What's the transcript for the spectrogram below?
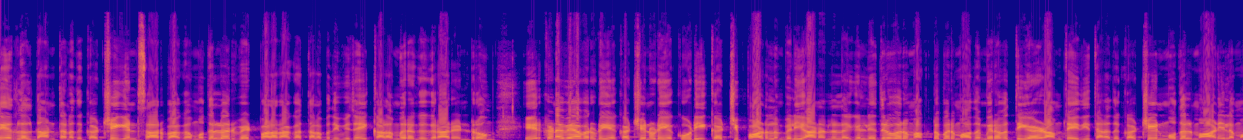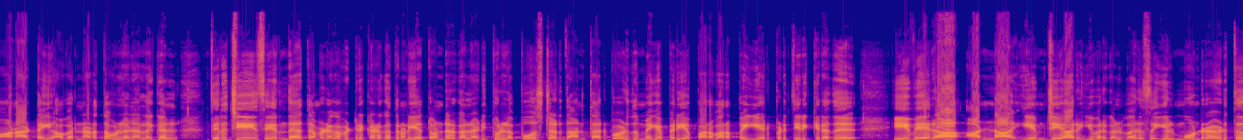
தேர்தல் தான் தனது கட்சியின் சார்பாக முதல்வர் வேட்பாளராக தளபதி விஜய் களமிறங்குகிறார் என்றும் ஏற்கனவே அவருடைய கட்சியினுடைய கொடி கட்சி பாடலும் வெளியான நிலையில் எதிர்வரும் அக்டோபர் மாதம் இருபத்தி ஏழாம் தேதி தனது கட்சியின் முதல் மாநில மாநாட்டை அவர் நடத்த உள்ள நிலையில் திருச்சியை சேர்ந்த தமிழக வெற்றிக் கழகத்தினுடைய தொண்டர்கள் அடித்துள்ள போஸ்டர் தான் தற்பொழுது மிகப்பெரிய பரபரப்பை ஏற்படுத்தியிருக்கிறது. ஈவேரா அண்ணா எம்ஜிஆர் இவர்கள் வரிசையில் மூன்று எழுத்து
